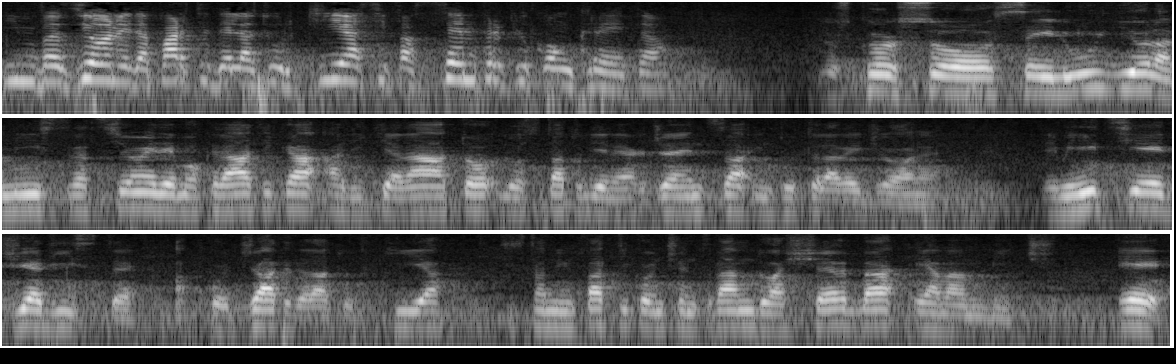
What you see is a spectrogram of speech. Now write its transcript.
invasione da parte della Turchia si fa sempre più concreta. Lo scorso 6 luglio l'amministrazione democratica ha dichiarato lo stato di emergenza in tutta la regione. Le milizie jihadiste, appoggiate dalla Turchia, si stanno infatti concentrando a Sherba e a Manbij e,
